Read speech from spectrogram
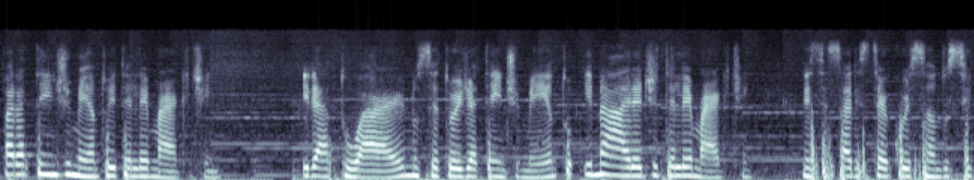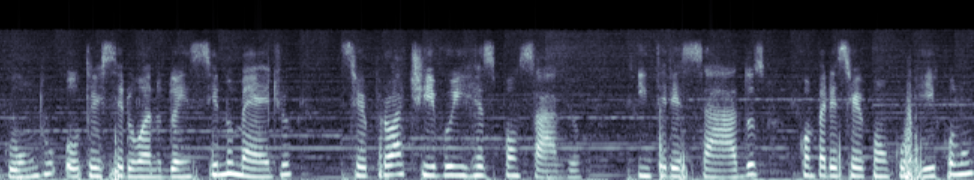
para atendimento e telemarketing. Irá atuar no setor de atendimento e na área de telemarketing. Necessário estar cursando o segundo ou terceiro ano do ensino médio, ser proativo e responsável. Interessados, comparecer com o currículo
